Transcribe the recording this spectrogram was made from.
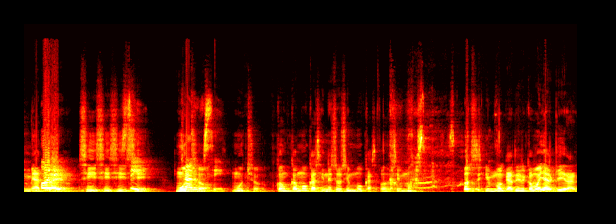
me atraen. Ole. Sí, sí, sí, sí. Sí, Mucho, claro sí. mucho. ¿Con con mocasines o sin mocas? O sin, mo- o sin mocasines, como ellas quieran.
